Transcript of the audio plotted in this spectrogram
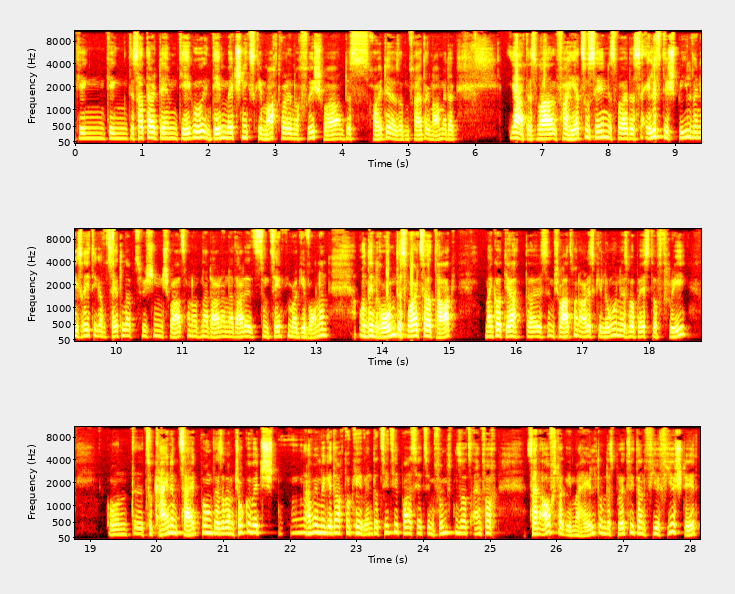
gegen, gegen, das hat halt dem Diego in dem Match nichts gemacht, weil er noch frisch war. Und das heute, also am Freitagnachmittag, ja, das war vorherzusehen. Das war das elfte Spiel, wenn ich es richtig am Zettel habe, zwischen Schwarzmann und Nadal. Und Nadal hat jetzt zum zehnten Mal gewonnen. Und in Rom, das war halt so ein Tag, mein Gott, ja, da ist im Schwarzmann alles gelungen, es war Best of Three. Und äh, zu keinem Zeitpunkt, also beim Djokovic habe ich mir gedacht, okay, wenn der Tsitsipas jetzt im fünften Satz einfach seinen Aufschlag immer hält und es plötzlich dann 4-4 steht,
